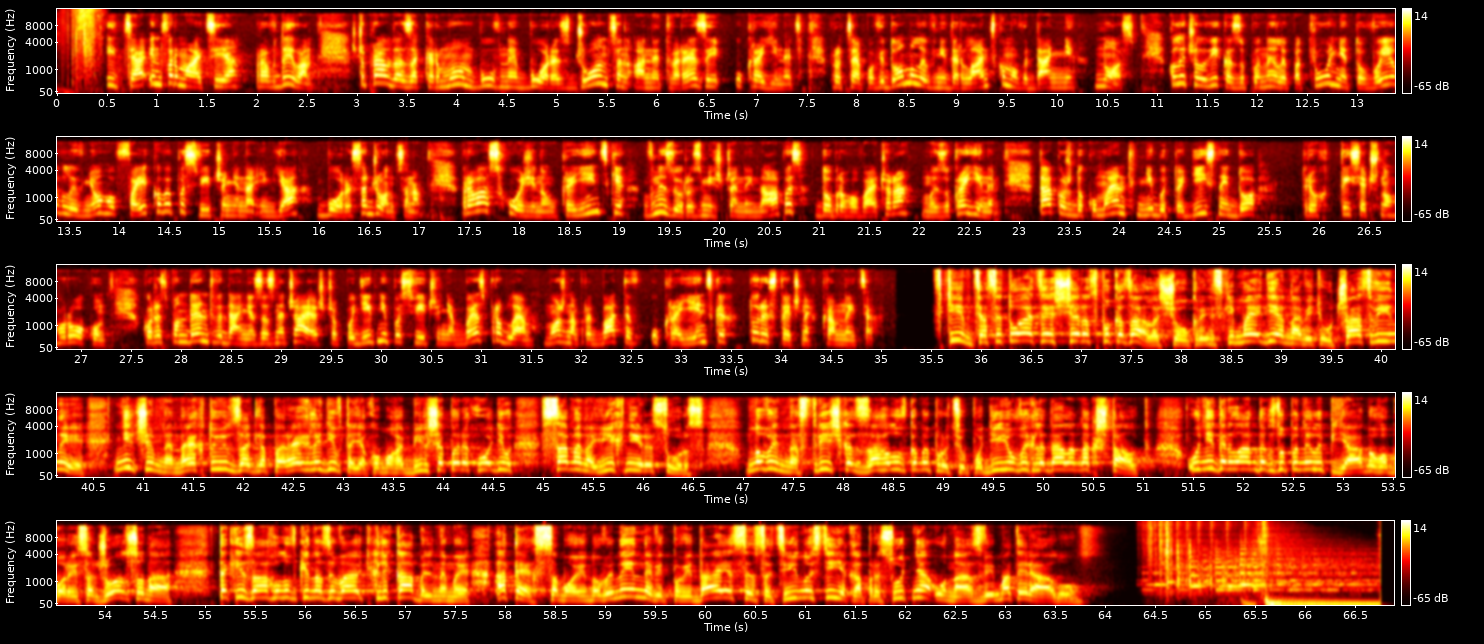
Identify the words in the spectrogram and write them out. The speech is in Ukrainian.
І ця інформація правдива. Щоправда, за кермом був не Борис Джонсон, а не тверезий українець. Про це повідомили в нідерландському виданні НОС. Коли чоловіка зупинили патрульні, то виявили в нього фейкове посвідчення на ім'я Бориса Джонсона. Права схожі на українські. Внизу розміщений напис Доброго вечора. Ми з України. Також документ, нібито дійсний до 3000 року. Кореспондент видання зазначає, що подібні посвідчення без проблем можна придбати в українських туристичних крамницях. Втім, ця ситуація ще раз показала, що українські медіа навіть у час війни нічим не нехтують задля переглядів та якомога більше переходів саме на їхній ресурс. Новинна стрічка з заголовками про цю подію виглядала на кшталт. У Нідерландах зупинили п'яного Бориса Джонсона. Такі заголовки називають клікабельними, а текст самої новини не відповідає сенсаційності, яка присутня у назві матеріалу.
